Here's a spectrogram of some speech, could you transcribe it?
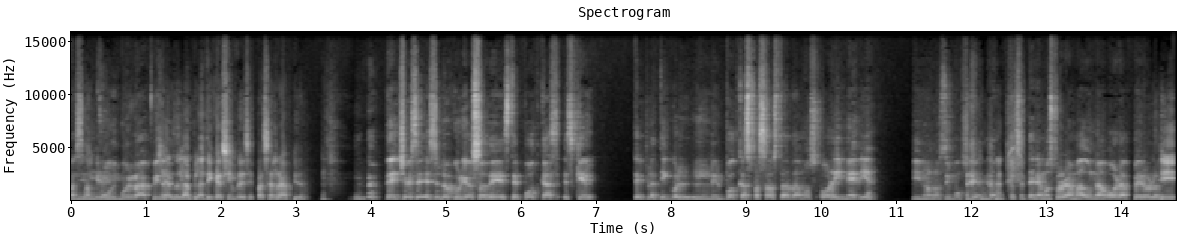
Pasa muy, muy rápido. Echando la plática siempre se pasa rápido. De hecho, ese- eso es lo curioso de este podcast, es que te platico, en el podcast pasado tardamos hora y media y no nos dimos cuenta. Entonces tenemos programado una hora, pero los Sí, sí,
